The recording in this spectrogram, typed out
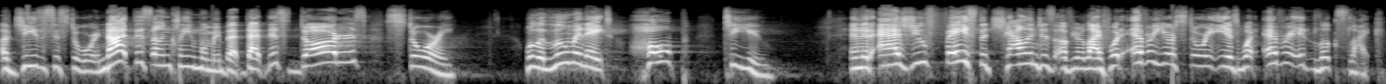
of Jesus' story, not this unclean woman, but that this daughter's story will illuminate hope to you. And that as you face the challenges of your life, whatever your story is, whatever it looks like,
